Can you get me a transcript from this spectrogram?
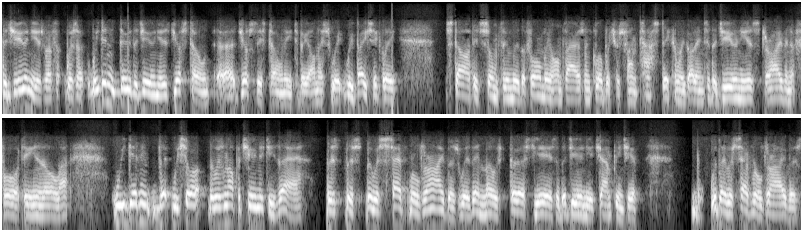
the juniors were, was a, we didn't do the juniors just tone, uh, justice, Tony. To be honest, we we basically started something with the Formula 1000 club, which was fantastic, and we got into the juniors driving at 14 and all that. We didn't. We saw there was an opportunity there there's, there's, there were several drivers within those first years of the junior championship. There were several drivers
